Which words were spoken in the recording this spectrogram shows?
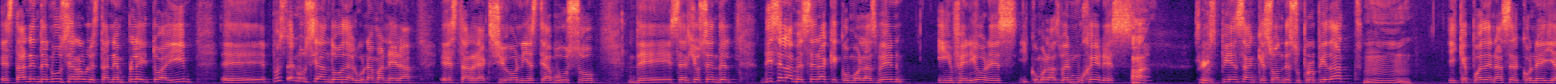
están en denuncia, Raúl, están en pleito ahí, eh, pues denunciando de alguna manera esta reacción y este abuso de Sergio Sendel. Dice la mesera que como las ven inferiores y como las ven mujeres, Ajá. Pues piensan que son de su propiedad Mm. y que pueden hacer con ella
